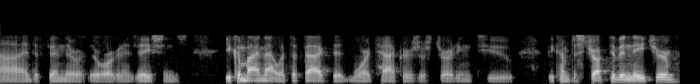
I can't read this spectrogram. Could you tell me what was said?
uh, and defend their, their organizations. You combine that with the fact that more attackers are starting to become destructive in nature,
